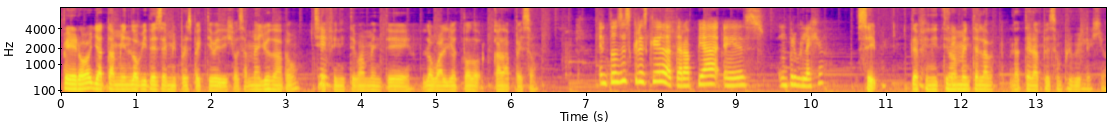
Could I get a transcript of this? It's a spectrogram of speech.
Pero ya también lo vi desde mi perspectiva y dije, o sea, me ha ayudado. Sí. Definitivamente lo valió todo, cada peso. Entonces, ¿crees que la terapia es un privilegio? Sí, definitivamente la, la terapia es un privilegio.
